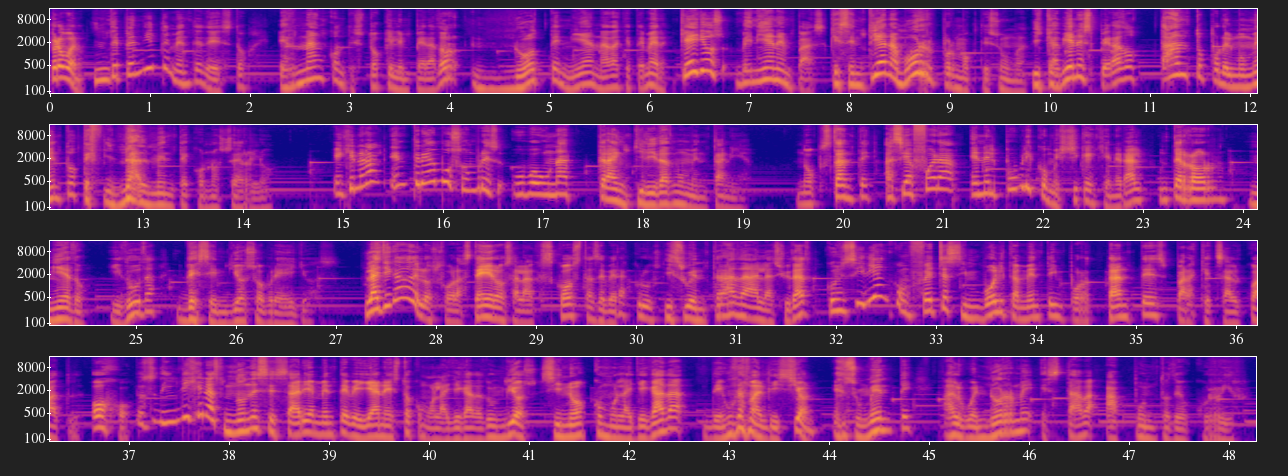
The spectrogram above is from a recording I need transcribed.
Pero bueno, independientemente de esto, Hernán contestó que el emperador no tenía nada que temer, que ellos venían en paz, que sentían amor por Moctezuma y que habían esperado tanto por el momento de finalmente conocerlo. En general, entre ambos hombres hubo una tranquilidad momentánea. No obstante, hacia afuera, en el público mexica en general, un terror, miedo y duda descendió sobre ellos. La llegada de los forasteros a las costas de Veracruz y su entrada a la ciudad coincidían con fechas simbólicamente importantes para Quetzalcoatl. Ojo, los indígenas no necesariamente veían esto como la llegada de un dios, sino como la llegada de una maldición. En su mente, algo enorme estaba a punto de ocurrir.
